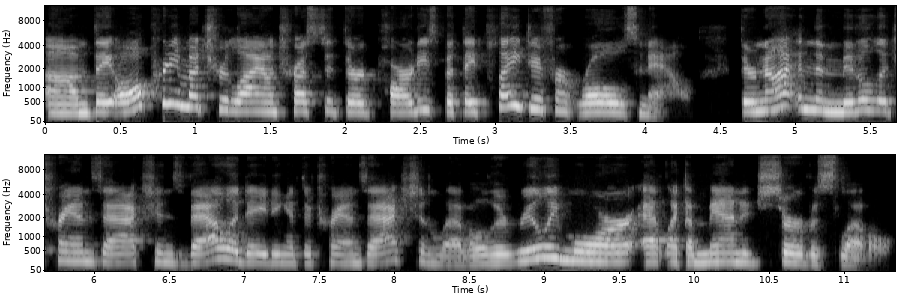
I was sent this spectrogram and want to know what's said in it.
Um, they all pretty much rely on trusted third parties, but they play different roles now they're not in the middle of transactions validating at the transaction level. They're really more at like a managed service level.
